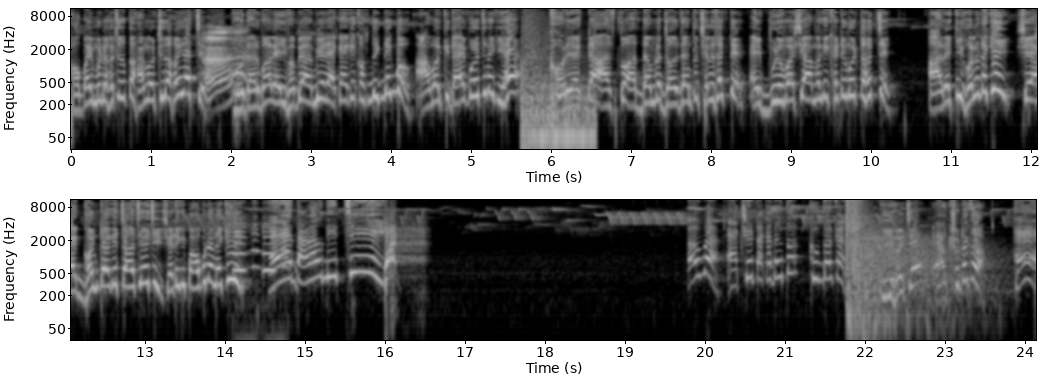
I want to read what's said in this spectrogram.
সবাই মনে হচ্ছে তত হাঙরচুদা হয়ে যাচ্ছে। ভোটার বল এইভাবে আমি আর একা একা কতদিন দেখব? আমার কি দায় পড়েছে নাকি হ্যাঁ? ঘরে একটা আজ তো আড্ডা আমরা জলজান্ত ছেলে থাকতে এই বুড়ো বয়সে আমাকে খেটে মরতে হচ্ছে। আরে কি হলো নাকি? সে এক ঘণ্টা আগে চা চেয়েছি সেটা কি পাবো না নাকি? হ্যাঁ দাঁড়াও দিচ্ছি একশো টাকা দাও তো খুব দরকার। কি হয়েছে? একশো টাকা? হ্যাঁ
